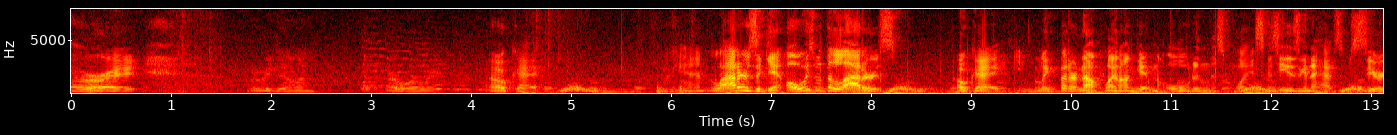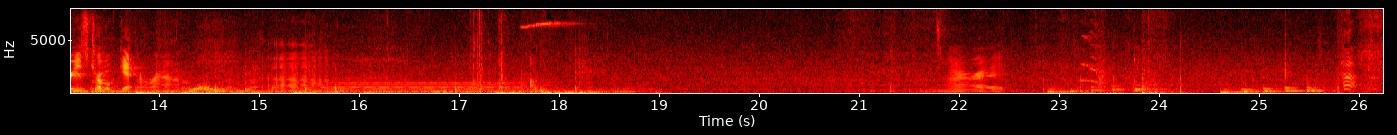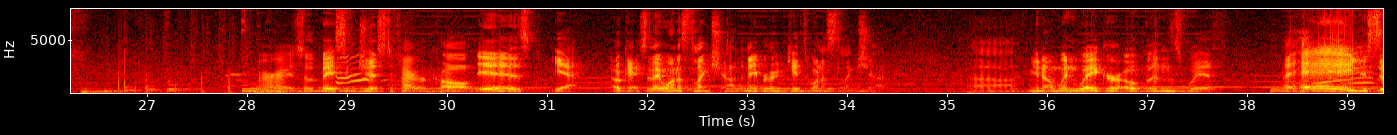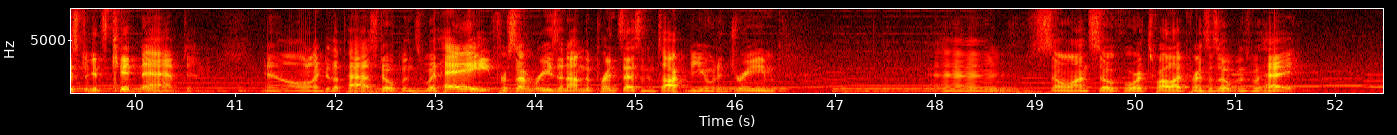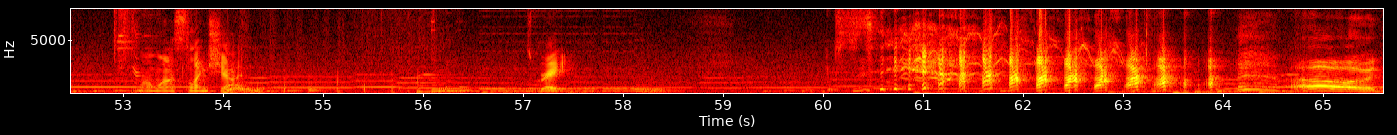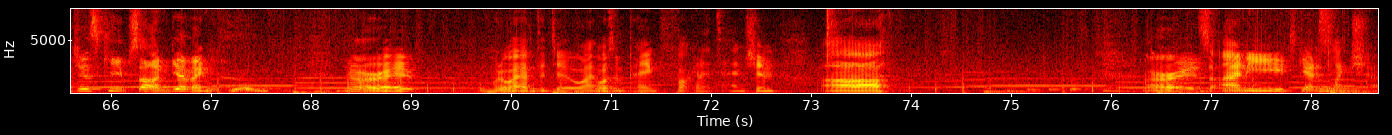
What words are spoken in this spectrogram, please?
Alright. What are we doing? Where were we? Okay. Fucking ladders again. Always with the ladders. Okay. Link better not plan on getting old in this place, because he is going to have some serious trouble getting around. Uh... So the basic gist, if I recall, is... Yeah, okay, so they want a slingshot. The neighborhood kids want a slingshot. Uh, you know, Wind Waker opens with, hey, your sister gets kidnapped, and, you know, Link to the Past opens with, hey, for some reason I'm the princess and I'm talking to you in a dream, and so on and so forth. Twilight Princess opens with, hey, I want a slingshot. It's great. Just keeps on giving. Alright. What do I have to do? I wasn't paying fucking attention. Uh... Alright, so I need to get a slingshot.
